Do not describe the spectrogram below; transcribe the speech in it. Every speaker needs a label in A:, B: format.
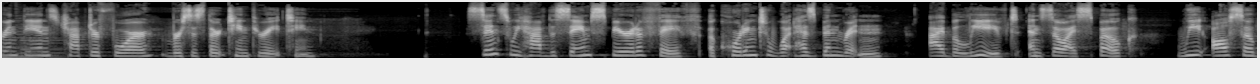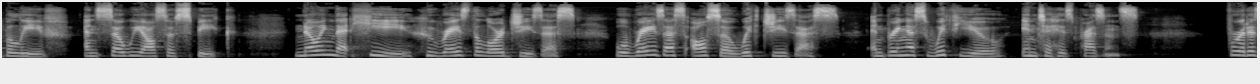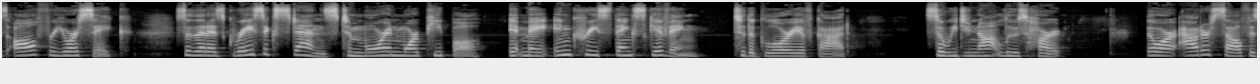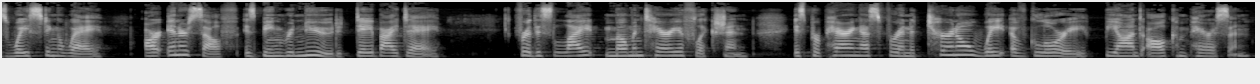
A: Corinthians chapter 4 verses 13 through 18. Since we have the same spirit of faith according to what has been written, I believed and so I spoke, we also believe and so we also speak, knowing that he who raised the Lord Jesus will raise us also with Jesus and bring us with you into his presence. For it is all for your sake, so that as grace extends to more and more people, it may increase thanksgiving to the glory of God. So we do not lose heart. Though our outer self is wasting away, our inner self is being renewed day by day. For this light, momentary affliction is preparing us for an eternal weight of glory beyond all comparison.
